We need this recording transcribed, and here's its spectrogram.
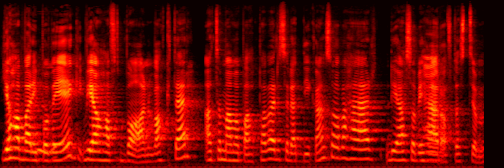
Jag har varit på väg, vi har haft barnvakter, alltså mamma och pappa har varit så att de kan sova här, de har sovit här oftast som,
